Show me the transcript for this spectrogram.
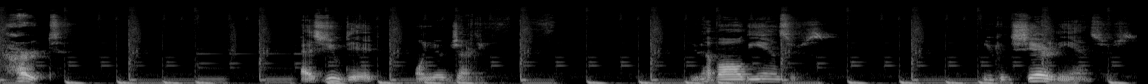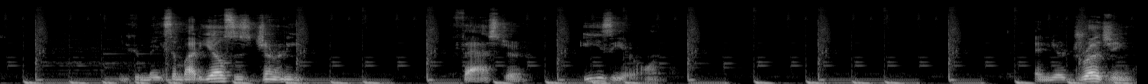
hurt as you did on your journey. You have all the answers. You can share the answers. Can make somebody else's journey faster, easier on them. And your drudging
